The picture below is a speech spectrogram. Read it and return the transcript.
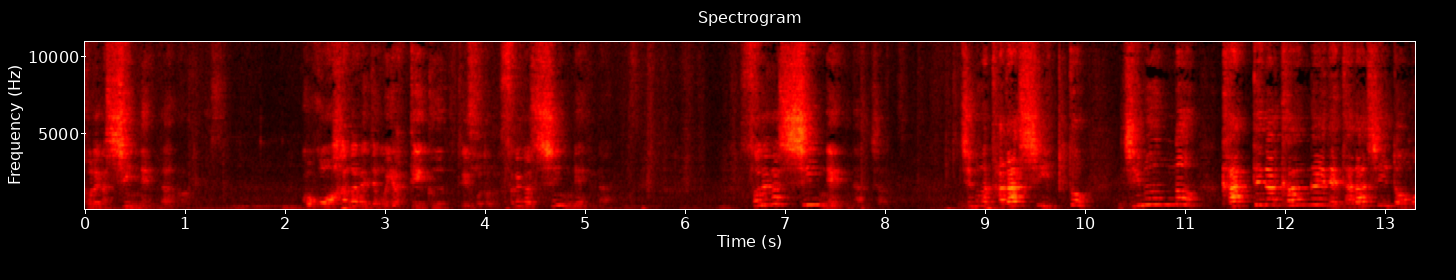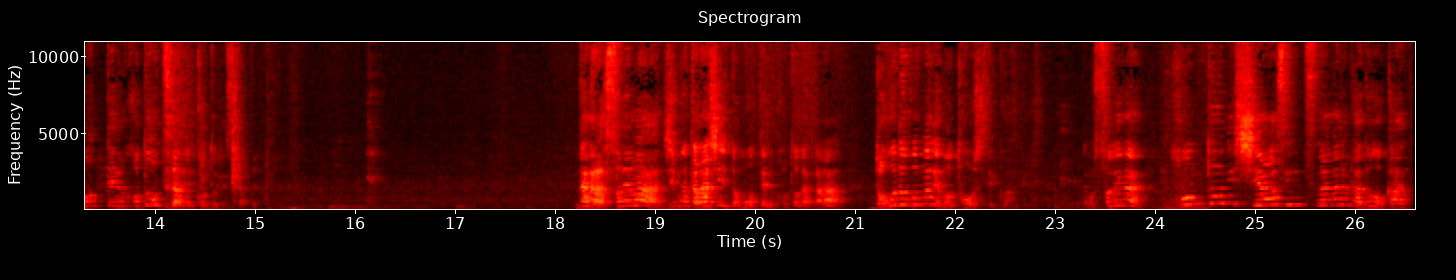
これが信念になるわけです。ここを離れてもやっていくっていうことがそれが信念になるんです。それが信念になっちゃう。自分が正しいと自分の勝手な考えで正しいと思ってることを貫くことですから。だからそれは自分が正しいと思ってることだからどこどこまでも通していくわけです。でもそれが本当に幸せにつながるかどうかって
